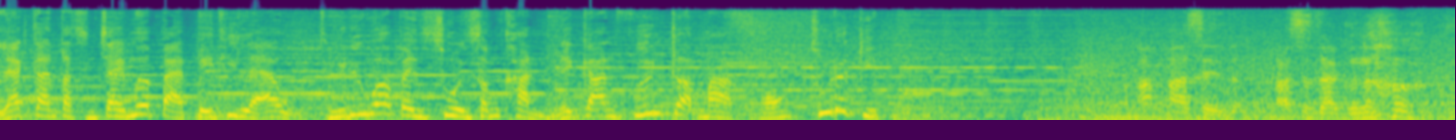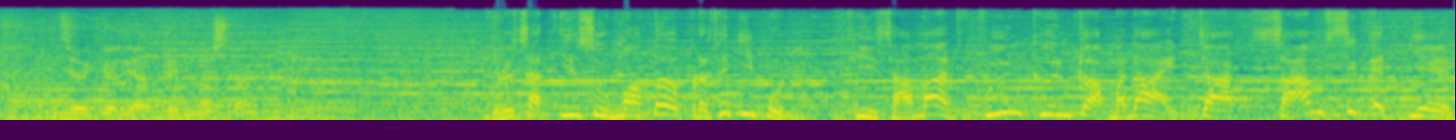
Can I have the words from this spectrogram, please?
และการตัดสินใจเมื่อ 8 ปีที่แล้ว ถือได้ว่าเป็นส่วนสำคัญในการฟื้นกลับมาของธุรกิจ あ汗汗だくの状況でやっておりました บริษัทอีซูมอเตอร์ประเทศญี่ปุ่นที่สามารถฟื้นคืนกลับมาได้จาก 31 เยน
